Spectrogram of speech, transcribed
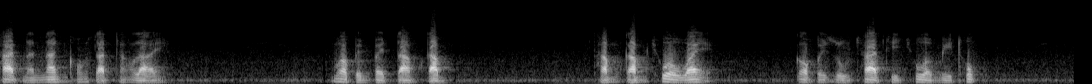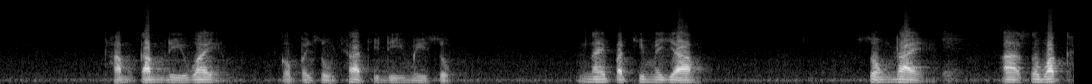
ชาตินั้น ๆ ของสัตว์ทั้งหลายว่าเป็นไปตามกรรมทำกรรมชั่วไว้ ก็ไปสู่ชาติที่ชั่วมีทุกข์ทำกรรมดีไว้ ก็ไปสู่ชาติที่ดีมีสุข ในปัจฉิมยาม ทรงได้อาสวัคข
